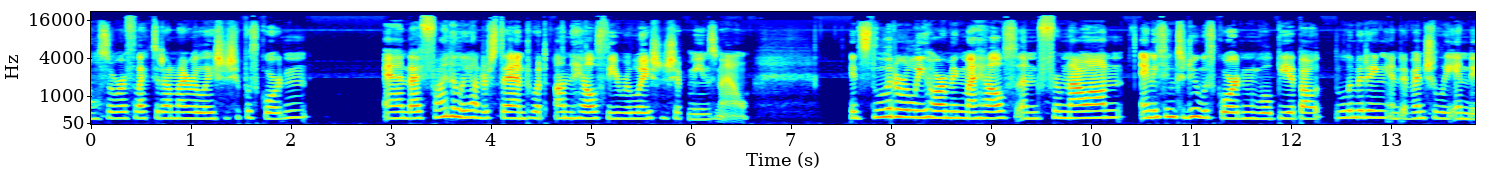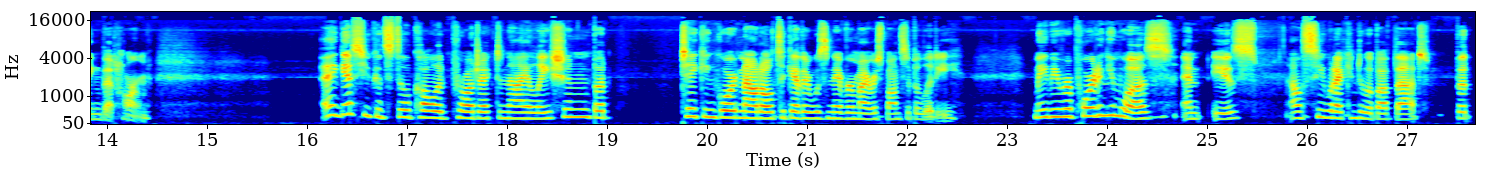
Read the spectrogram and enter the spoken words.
also reflected on my relationship with Gordon, and I finally understand what unhealthy relationship means now. It's literally harming my health, and from now on, anything to do with Gordon will be about limiting and eventually ending that harm. I guess you could still call it Project Annihilation, but taking Gordon out altogether was never my responsibility. Maybe reporting him was, and is, I'll see what I can do about that, but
